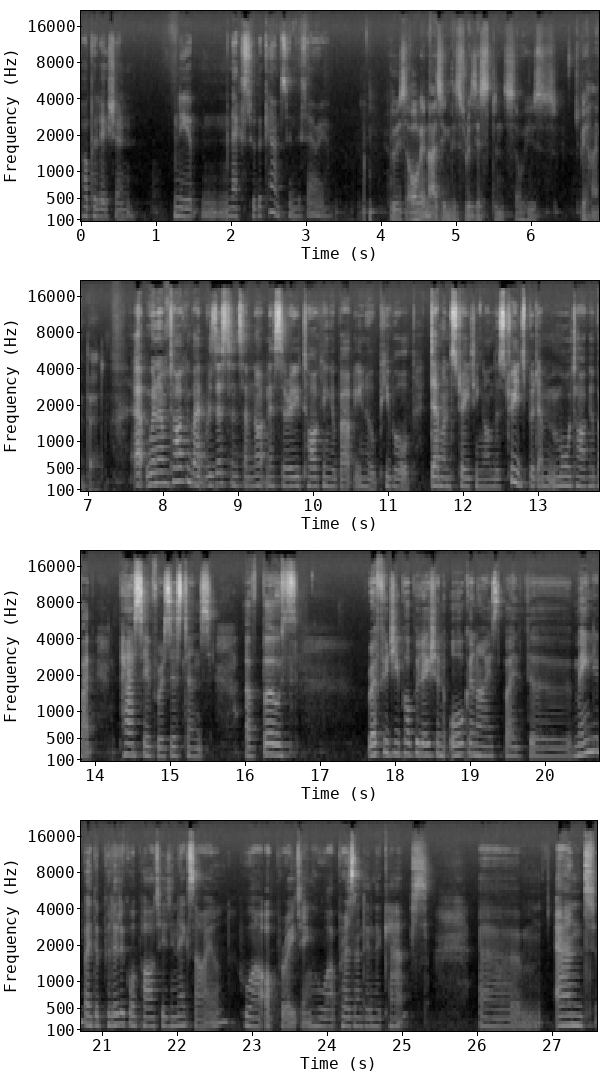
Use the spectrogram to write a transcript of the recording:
population near next to the camps in this area. Who's organizing this resistance? So who's behind that? Uh, when I'm talking about resistance, I'm not necessarily talking about you know people demonstrating on the streets, but I'm more talking about passive resistance of both refugee population organized by the mainly by the political parties in exile who are operating, who are present in the camps, um, and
